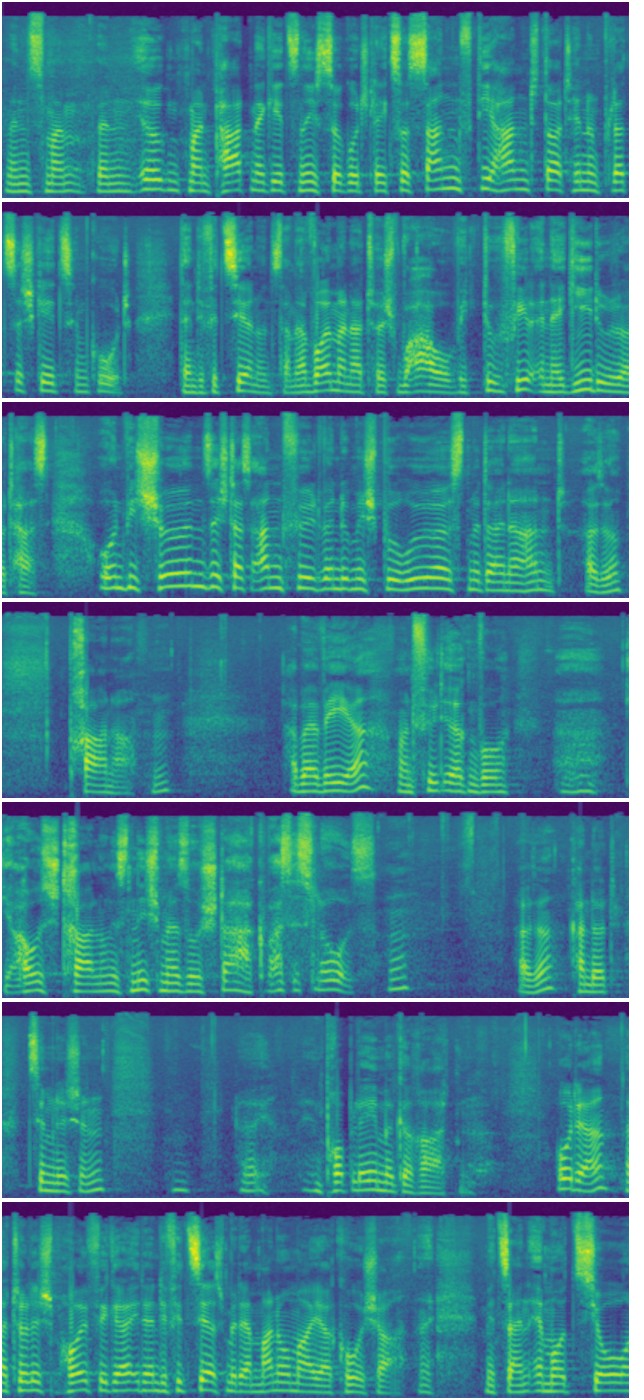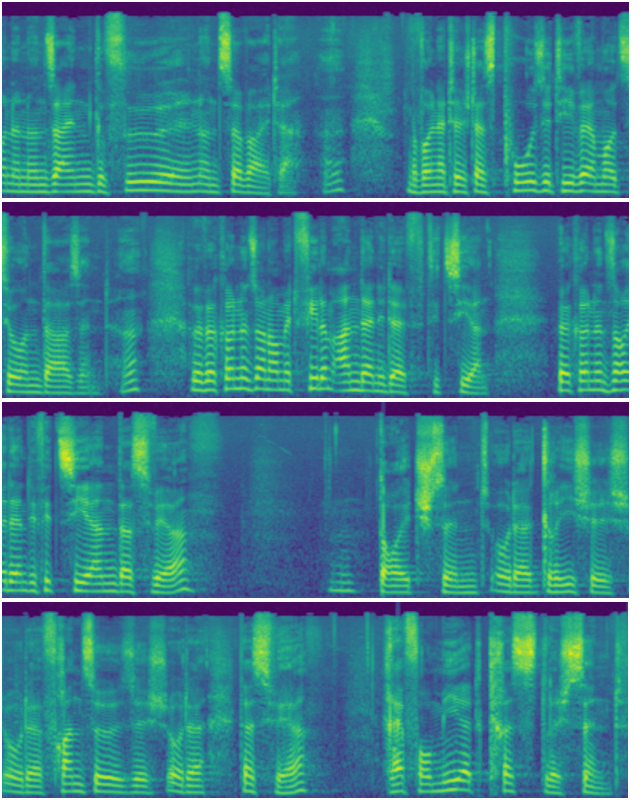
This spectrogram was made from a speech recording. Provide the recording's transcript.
wenn's mein, wenn irgend mein Partner geht's nicht so gut, schlägt so sanft die Hand dorthin und plötzlich geht's ihm gut. Identifizieren uns damit. Dann wollen wir natürlich, wow, wie viel Energie du dort hast. Und wie schön sich das anfühlt, wenn du mich berührst mit deiner Hand. Also Prana. Hm? Aber wehe, man fühlt irgendwo, die Ausstrahlung ist nicht mehr so stark. Was ist los? Hm? Also kann dort ziemlich in, in Probleme geraten. Oder natürlich häufiger identifiziert sich mit der Manomaya Kosha, mit seinen Emotionen und seinen Gefühlen und so weiter. Wir wollen natürlich, dass positive Emotionen da sind. Aber wir können uns auch noch mit vielem anderen identifizieren. Wir können uns noch identifizieren, dass wir hm, Deutsch sind oder Griechisch oder Französisch oder dass wir reformiert christlich sind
